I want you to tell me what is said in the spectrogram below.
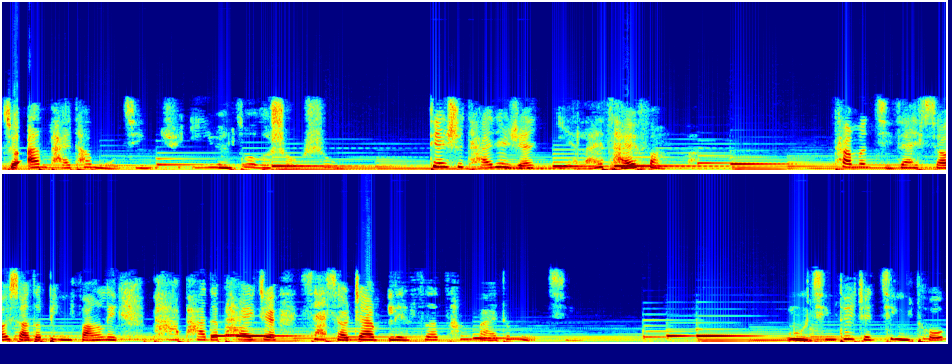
就安排他母亲去医院做了手术，电视台的人也来采访了。他们挤在小小的病房里，啪啪地拍着夏小站脸色苍白的母亲。母亲对着镜头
